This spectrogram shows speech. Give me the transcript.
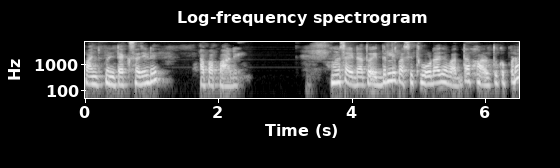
ਪੰਜ ਪਿੰਟੈਕਸ ਆ ਜਿਹੜੇ, ਆਪਾਂ ਪਾ ਲਏ। ਹੁਣ ਸਾਈਡਾਂ ਤੋਂ ਇਧਰਲੇ ਪਾਸੇ ਥੋੜਾ ਜਿਹਾ ਵਾਧਾ ਫਾਲਤੂ ਕੱਪੜਾ,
